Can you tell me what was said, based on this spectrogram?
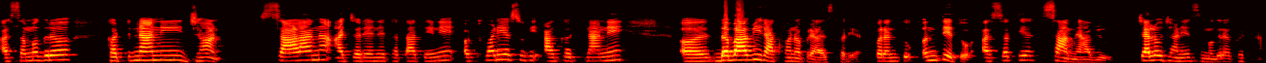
આ સમગ્ર ઘટનાની જાણ શાળાના આચાર્યને થતા તેને અઠવાડિયા સુધી આ ઘટનાને દબાવી રાખવાનો પ્રયાસ કર્યા. પરંતુ અંતે તો આ સત્ય સામે આવ્યું. ચાલો જાણીએ સમગ્ર ઘટના.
